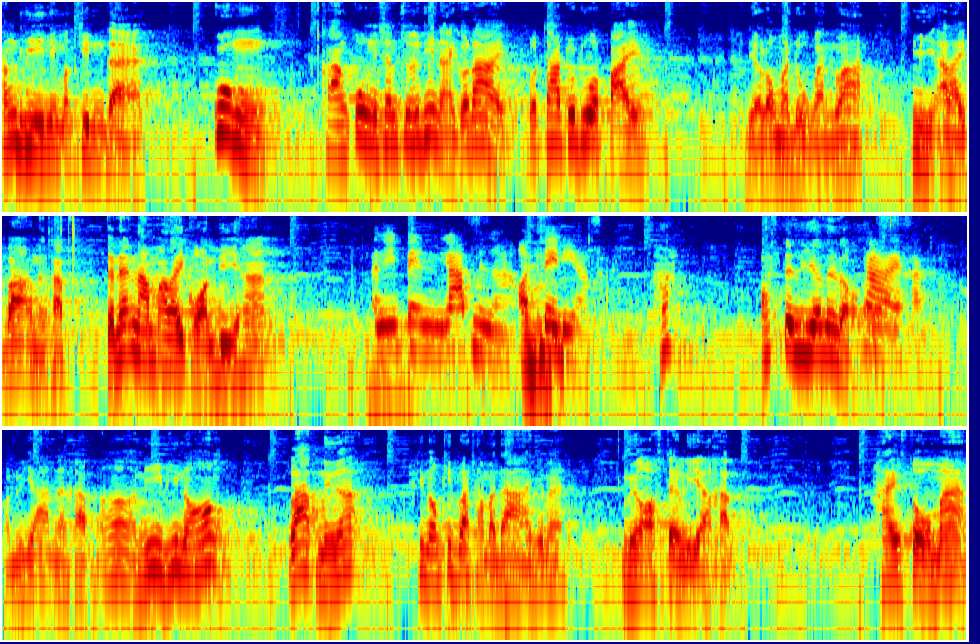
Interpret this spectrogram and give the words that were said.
ทั้งทีนี่มากินแต่ กุ้งคางกุ้งนี่ฉันซื้อที่ไหนก็ได้รสชาติทั่ว ๆ ไป เดี๋ยวเรามาดูกันว่า มีอะไรบ้างนะครับ จะแนะนำอะไรก่อนดีฮะอันนี้เป็นลาบเนื้อออสเตรเลียค่ะ ฮะออสเตรเลียเลยเหรอ ใช่ค่ะ ขออนุญาตนะครับเออนี่พี่น้องลาบเนื้อ พี่น้องคิดว่าธรรมดาใช่ไหม เนื้อออสเตรเลียครับไฮโซมาก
